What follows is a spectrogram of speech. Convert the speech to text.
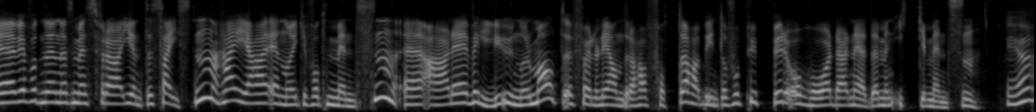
Eh, vi har fått en SMS fra jente 16. Hei, jeg har ennå ikke fått mensen. Eh, er det veldig unormalt? Føler de andre har fått det. Har begynt å få pupper og hår der nede, men ikke mensen. Ja.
